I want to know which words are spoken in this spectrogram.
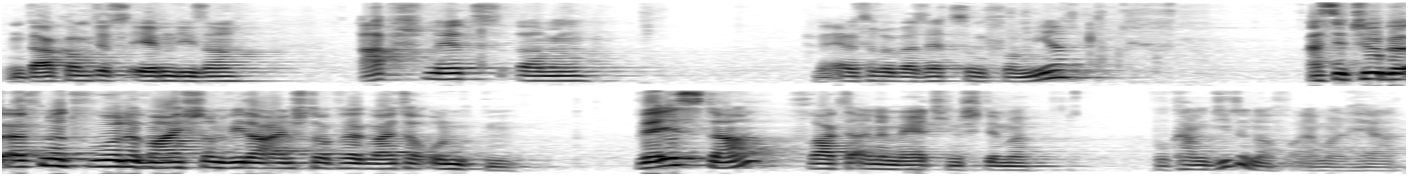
Und da kommt jetzt eben dieser Abschnitt, ähm, eine ältere Übersetzung von mir. Als die Tür geöffnet wurde, war ich schon wieder ein Stockwerk weiter unten. Wer ist da? fragte eine Mädchenstimme. Wo kam die denn auf einmal her?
